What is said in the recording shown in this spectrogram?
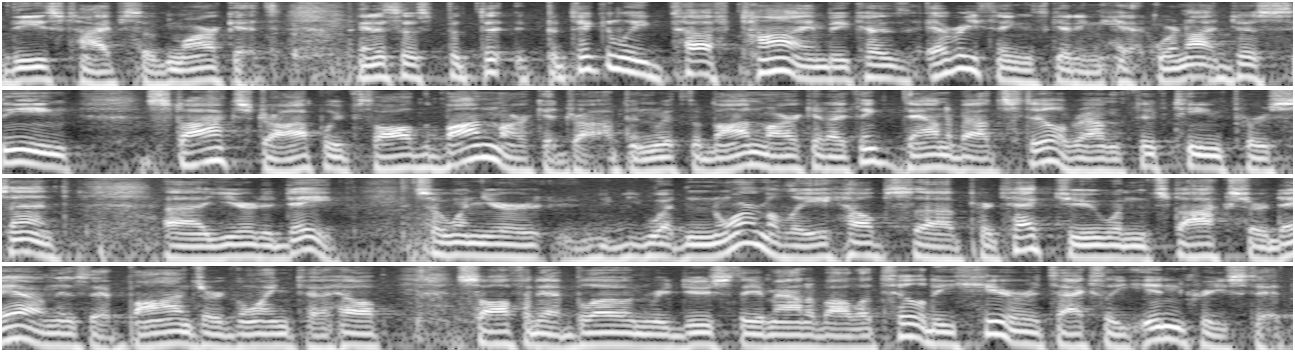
these types of markets. And it's a particularly tough time because everything's getting hit. We're not just seeing stocks drop. We've saw the bond market drop. And with the bond market, I think down about still around 15% uh, year to date. So when you're, what normally helps uh, protect you when stocks are down is that bonds are going to help soften that blow and reduce the amount of volatility. Here, it's actually increased it.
